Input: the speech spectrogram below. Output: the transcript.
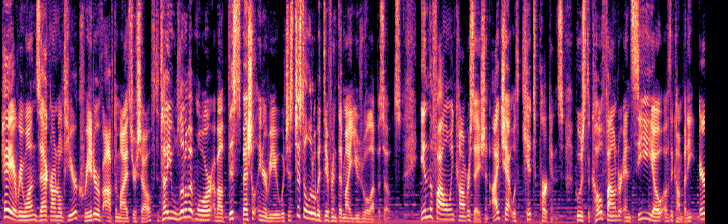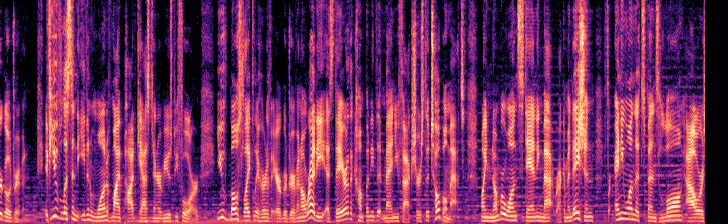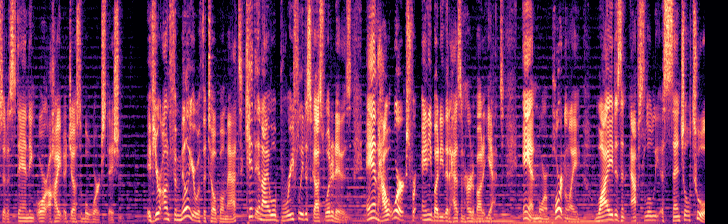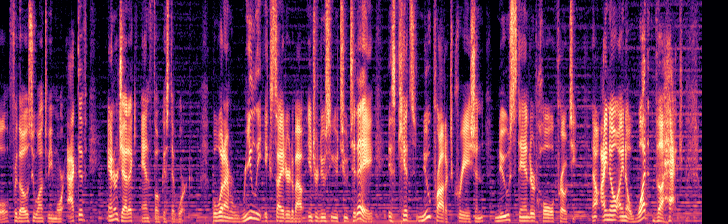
Hey everyone, Zach Arnold here, creator of Optimize Yourself, to tell you a little bit more about this special interview, which is just a little bit different than my usual episodes. In the following conversation, I chat with Kit Perkins, who is the co founder and CEO of the company ErgoDriven. If you've listened to even one of my podcast interviews before, you've most likely heard of ErgoDriven already, as they are the company that manufactures the TopoMat, my number one standing mat recommendation for anyone that spends long hours at a standing or a height adjustable workstation. If you're unfamiliar with the TopoMat, Kit and I will briefly discuss what it is and how it works for anybody that hasn't heard about it yet. And more importantly, why it is an absolutely essential tool for those who want to be more active, energetic, and focused at work. But what I'm really excited about introducing you to today is Kit's new product creation, New Standard Whole Protein. Now, I know, I know, what the heck?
